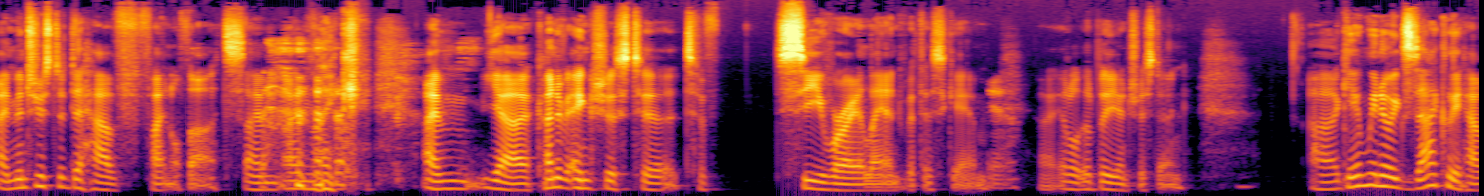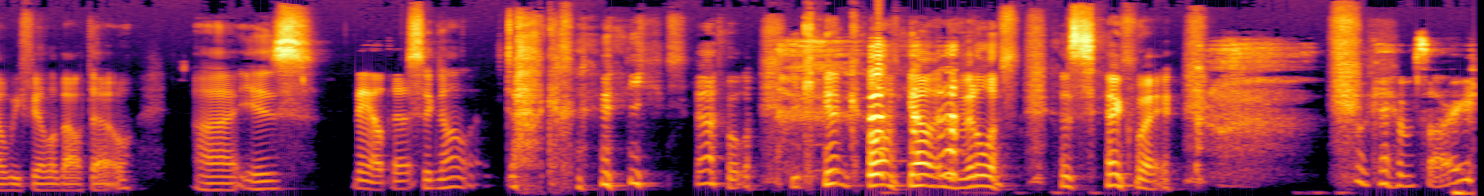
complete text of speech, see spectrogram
I'm interested to have final thoughts. I'm I'm like I'm yeah kind of anxious to to see where I land with this game. Yeah, uh, it'll it'll be interesting. Uh, a game we know exactly how we feel about though uh, is nailed it. Signal. no, you can't call me out in the middle of a segue. Okay, I'm sorry.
